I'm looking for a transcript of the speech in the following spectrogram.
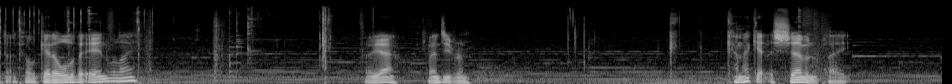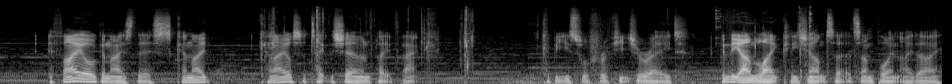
I don't know if I'll get all of it in, will I? Oh yeah, plenty of room. C can I get the Sherman plate? If I organise this, can I can I also take the Sherman plate back? It Could be useful for a future raid. In the unlikely chance that at some point I die.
